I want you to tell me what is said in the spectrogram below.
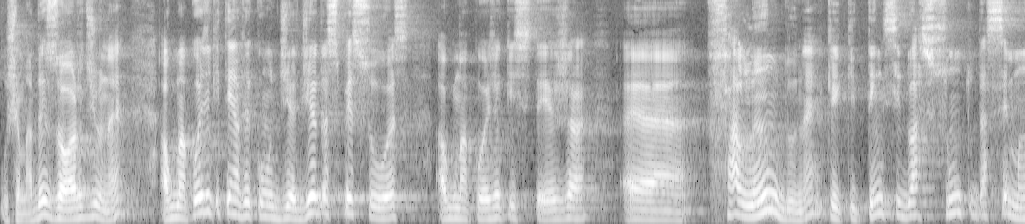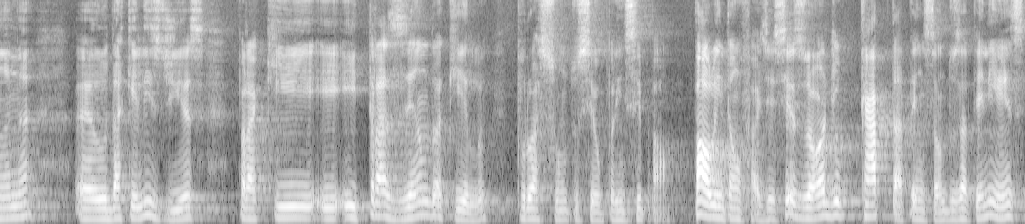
o chamado exórdio, né? Alguma coisa que tenha a ver com o dia a dia das pessoas, alguma coisa que esteja é, falando, né? Que, que tem sido assunto da semana é, ou daqueles dias, para que e, e trazendo aquilo para o assunto seu principal. Paulo então faz esse exórdio, capta a atenção dos atenienses,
